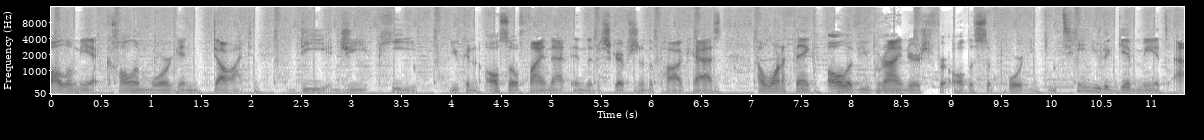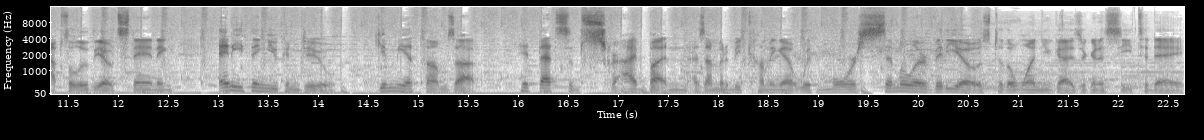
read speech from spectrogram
follow me at colinmorgan.dgp. You can also find that in the description of the podcast. I want to thank all of you grinders for all the support you continue to give me. It's absolutely outstanding. Anything you can do, give me a thumbs up. Hit that subscribe button as I'm going to be coming out with more similar videos to the one you guys are going to see today.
